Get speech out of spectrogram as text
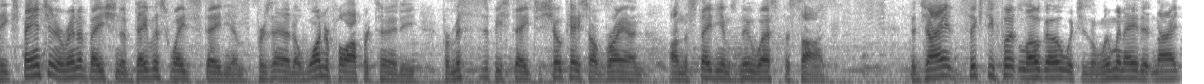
The expansion and renovation of Davis Wade Stadium presented a wonderful opportunity for Mississippi State to showcase our brand on the stadium's new west facade. The giant 60-foot logo, which is illuminated at night,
